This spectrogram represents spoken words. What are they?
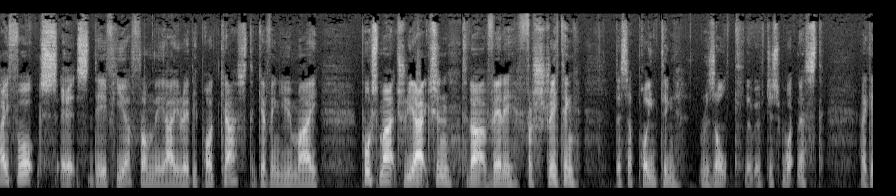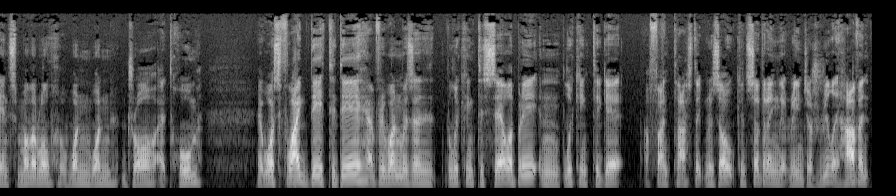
Hi, folks, it's Dave here from the iReady podcast, giving you my post match reaction to that very frustrating, disappointing result that we've just witnessed against Motherwell 1 1 draw at home. It was Flag Day today. Everyone was uh, looking to celebrate and looking to get a fantastic result, considering that Rangers really haven't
